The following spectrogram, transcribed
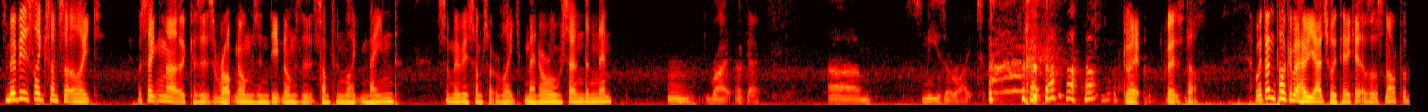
so maybe it's like some sort of like I was thinking that because it's rock gnomes and deep gnomes that it's something like mined. So maybe some sort of like mineral sounding name. mm. Right. Okay. Um, sneezerite. Great, great stuff. We didn't talk about how you actually take it. Is it snorted?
